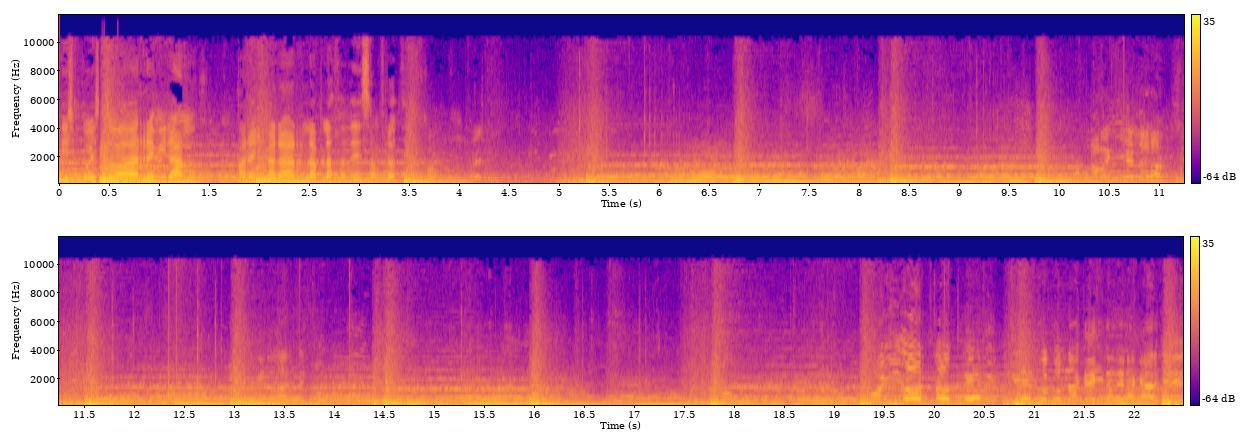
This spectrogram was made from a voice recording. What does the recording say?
dispuesto a revirar para encarar la plaza de San Francisco. Con la caída de la calle,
